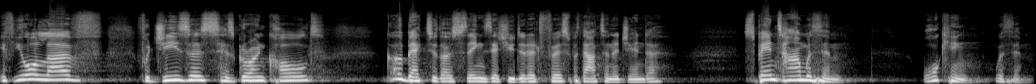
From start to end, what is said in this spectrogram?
if your love for Jesus has grown cold, go back to those things that you did at first without an agenda. Spend time with Him, walking with Him,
